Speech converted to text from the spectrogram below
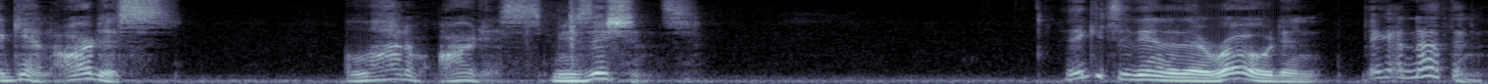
Again, artists, a lot of artists, musicians, they get to the end of their road and they got nothing.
